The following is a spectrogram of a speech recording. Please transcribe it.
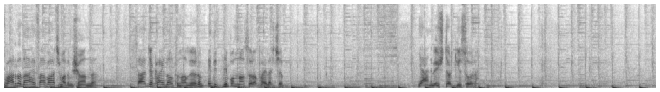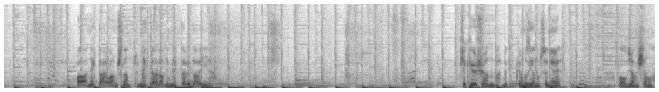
Var da daha hesabı açmadım şu anda. Sadece kayıt altına alıyorum. Editleyip ondan sonra paylaşacağım. Yani bir 3-4 gün sonra. Aa nektarı varmış lan. Dur nektarı alayım. Nektarı daha iyi ya. Çekiyor şu anda. Bak kırmızı yanıp sönüyor ya. Olacağım inşallah.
